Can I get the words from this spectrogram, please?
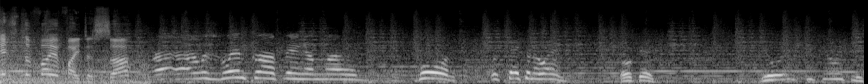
It's the firefighters, sir. I, I was windsurfing and my board was taken away. Okay. You're in security.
